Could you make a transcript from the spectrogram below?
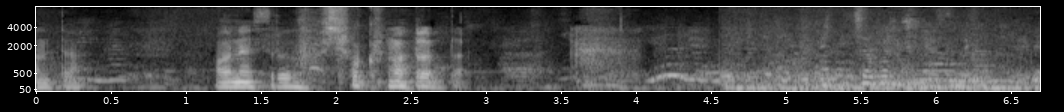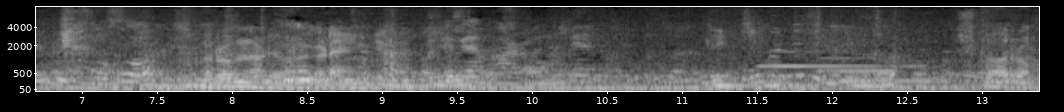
ಅಂತ. ಅವನ ಹೆಸರು ಶಿವಕುಮಾರ್ ಅಂತ. ರೂಮ್ ನೋಡಿ ಒಳಗಡೆ ಹೆಂಗಿದೆ. ಸ್ಟೋರ್ ರೂಮ್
